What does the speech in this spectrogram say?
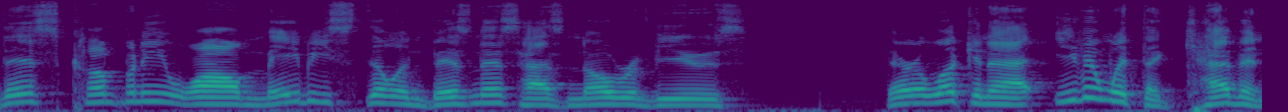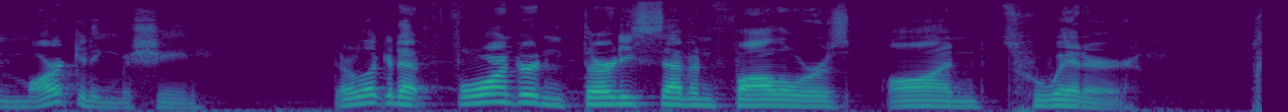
this company, while maybe still in business, has no reviews. They're looking at, even with the Kevin marketing machine, they're looking at 437 followers on Twitter.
